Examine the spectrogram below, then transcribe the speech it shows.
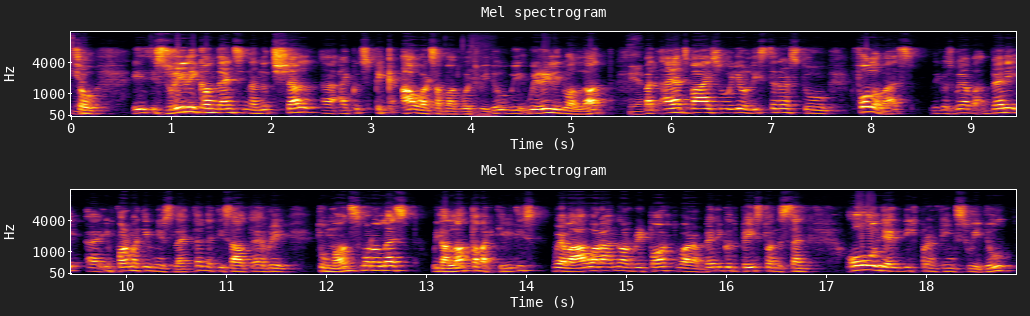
Yeah. So it's really condensed in a nutshell. Uh, I could speak hours about what we do. We, we really do a lot. Yeah. But I advise all your listeners to follow us because we have a very uh, informative newsletter that is out every two months, more or less, with a lot of activities. We have our annual report, we are a very good base to understand all the different things we do.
